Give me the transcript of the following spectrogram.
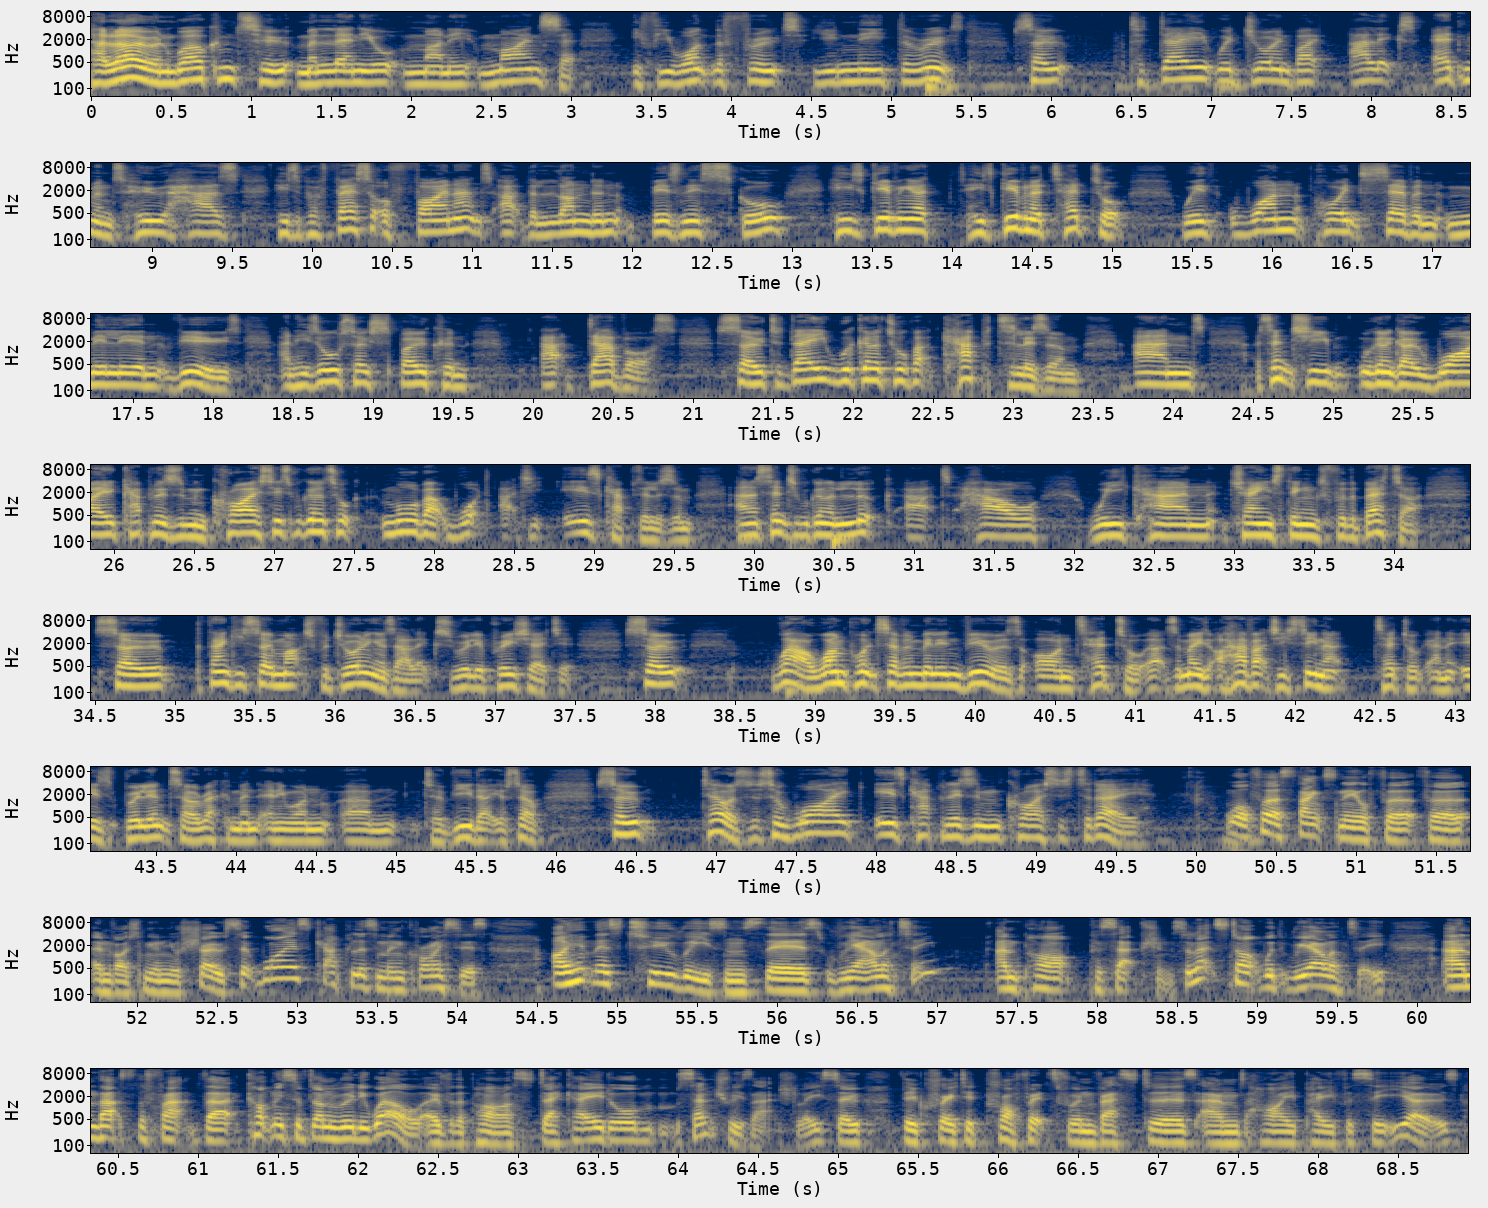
Hello and welcome to Millennial Money Mindset. If you want the fruit, you need the roots. So today we're joined by Alex Edmans, who has he's a professor of finance at the London Business School. He's giving a he's given a TED talk with 1.7 million views, and he's also spoken at Davos. So today we're going to talk about capitalism and essentially we're going to go why capitalism in crisis. We're going to talk more about what actually is capitalism and essentially we're going to look at how we can change things for the better. So thank you so much for joining us Alex. Really appreciate it. So Wow, 1.7 million viewers on TED Talk. That's amazing. I have actually seen that TED Talk and it is brilliant. So I recommend anyone um, to view that yourself. So tell us, so why is capitalism in crisis today? Well, first, thanks, Neil, for, for inviting me on your show. So, why is capitalism in crisis? I think there's two reasons there's reality and part perception. So let's start with reality, and that's the fact that companies have done really well over the past decade or centuries actually. So they've created profits for investors and high pay for CEOs.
